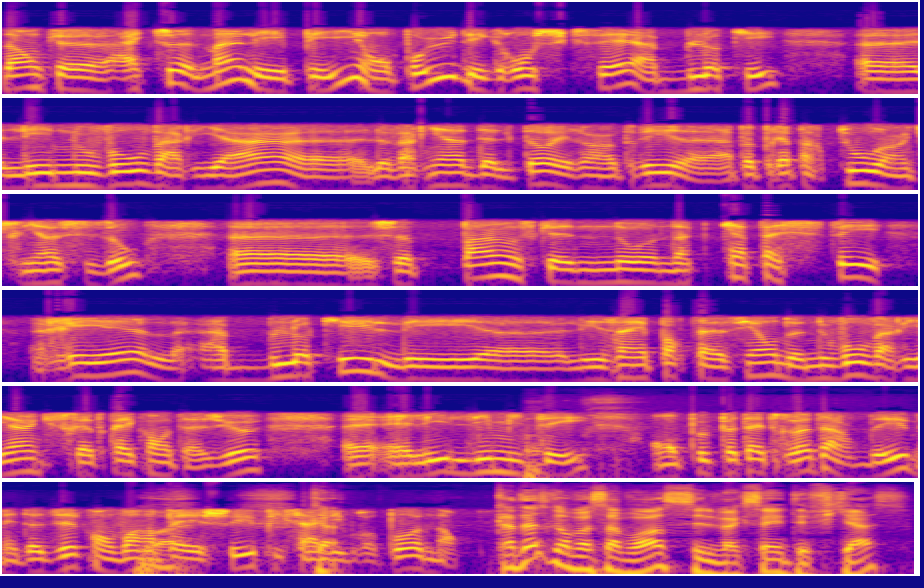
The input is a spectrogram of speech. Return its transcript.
Donc, actuellement, les pays n'ont pas eu des gros succès à bloquer les nouveaux variants. le variant Delta est rentré à peu près partout en criant ciseaux. Euh, je pense que notre capacité réelle à bloquer les, euh, les importations de nouveaux variants qui seraient très contagieux, euh, elle est limitée. On peut peut-être retarder, mais de dire qu'on va empêcher puis que ça n'arrivera pas, non. Quand est-ce qu'on va savoir si le vaccin est efficace?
